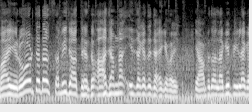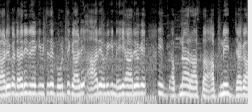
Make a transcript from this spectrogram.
भाई रोड से तो सभी जाते हैं। तो आज हम ना इस जगह से जाएँगे भाई। यहाँ पे तो अलग ही फील है, गाड़ियों का डर ही नहीं है कि पीछे से कौन सी गाड़ी आ रही होगी कि नहीं आ रही होगी। अपना रास्ता, अपनी जगह,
